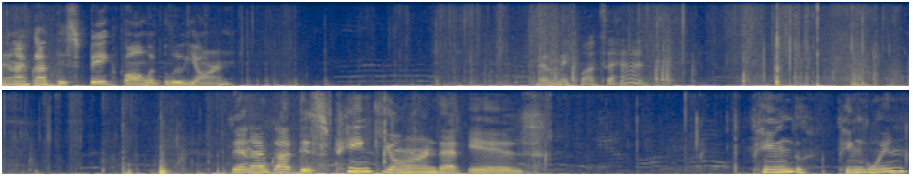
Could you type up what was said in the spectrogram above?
Then I've got this big ball of blue yarn. That'll make lots of hats. Then I've got this pink yarn that is ping, penguin,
